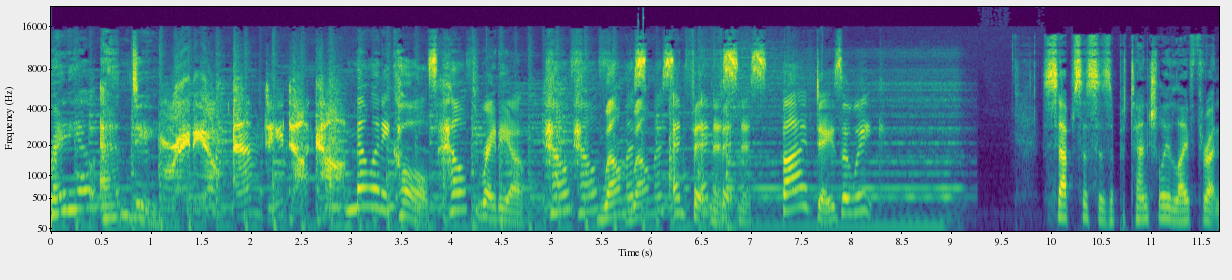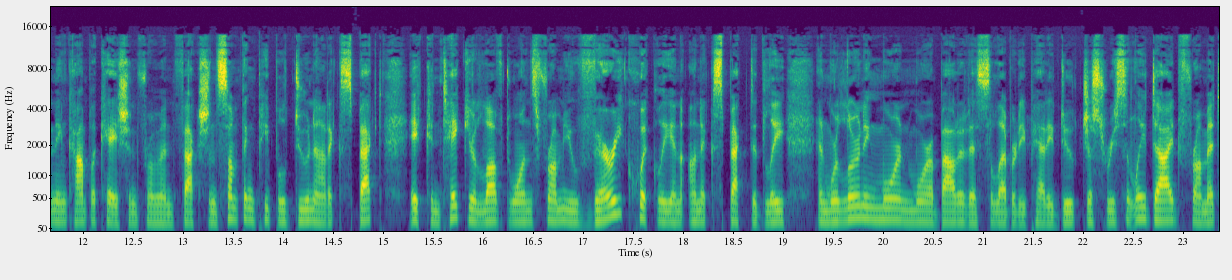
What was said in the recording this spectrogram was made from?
Radio MD. RadioMD.com. Melanie Cole's Health Radio. Health, health, wellness, wellness and, fitness. and fitness. Five days a week. Sepsis is a potentially life threatening complication from infection, something people do not expect. It can take your loved ones from you very quickly and unexpectedly, and we're learning more and more about it as celebrity Patty Duke just recently died from it.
